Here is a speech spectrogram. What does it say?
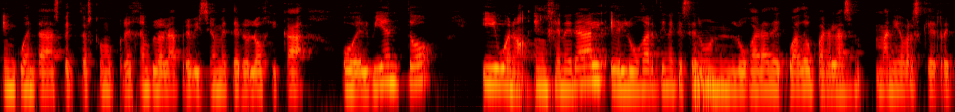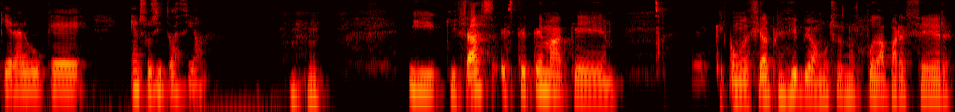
en cuenta aspectos como, por ejemplo, la previsión meteorológica o el viento. Y bueno, en general el lugar tiene que ser un lugar adecuado para las maniobras que requiera el buque en su situación. Y quizás este tema que, como decía al principio, a muchos nos pueda parecer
